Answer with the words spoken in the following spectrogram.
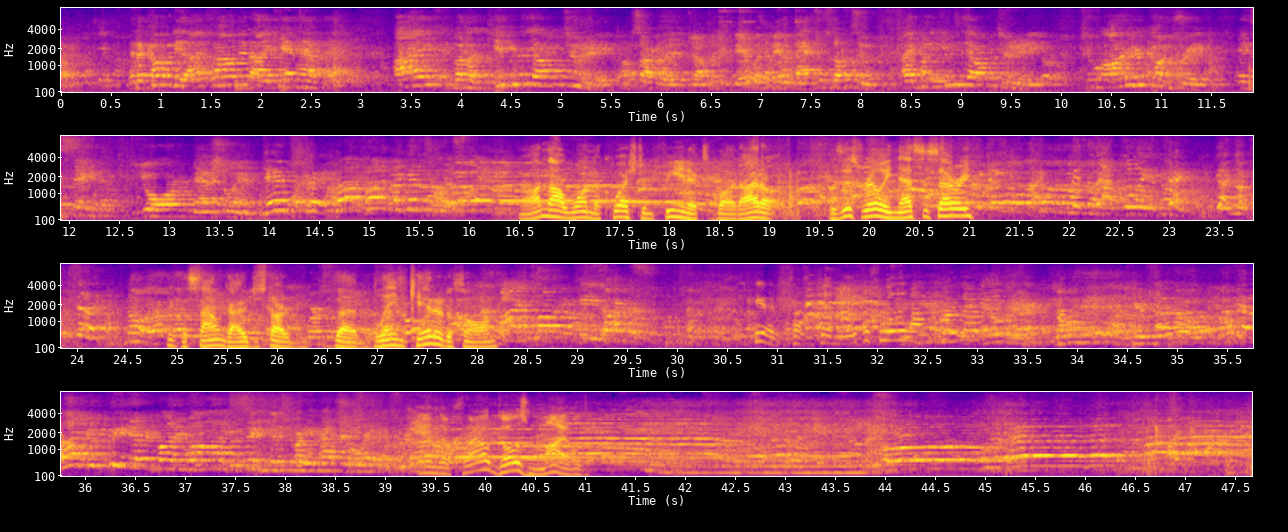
And the company that I founded, I can't have that. I am going to give you the opportunity. I'm sorry, ladies and gentlemen, bear with me. The match will start soon. I'm going to give you the opportunity to honor your country and sing your national anthem. Damn straight. Now, I'm not one to question Phoenix, but I don't. Is this really necessary? I think the sound guy just started that Blame Canada song. You ain't fucking kidding me. Is this really happening? On your feet, everybody, sing this great national. And the crowd goes mild.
